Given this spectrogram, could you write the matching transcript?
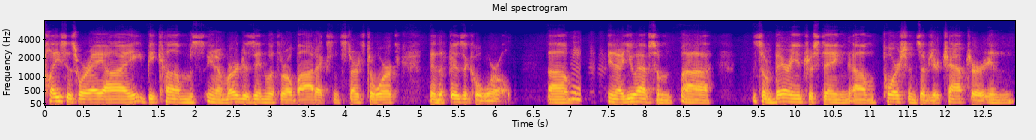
places where AI becomes, you know, merges in with robotics and starts to work in the physical world. Um, mm-hmm. You know, you have some uh, some very interesting um, portions of your chapter in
